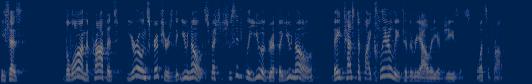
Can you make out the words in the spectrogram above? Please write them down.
He says, the law and the prophets, your own scriptures that you know, specifically you, Agrippa, you know they testify clearly to the reality of Jesus. What's the problem?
